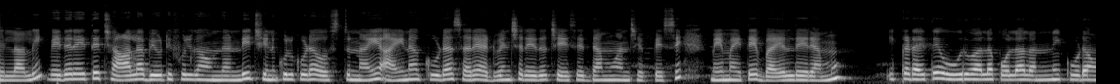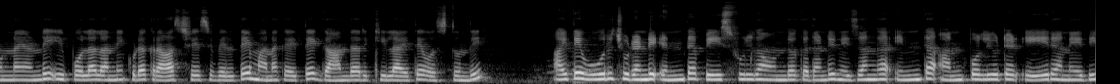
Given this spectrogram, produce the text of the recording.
వెళ్ళాలి. వెదర్ అయితే చాలా బ్యూటిఫుల్గా ఉందండి. చినుకులు కూడా వస్తున్నాయి. అయినా కూడా సరే అడ్వెంచర్ ఏదో చేసేద్దాము అని చెప్పేసి మేమైతే బయలుదేరాము. ఇక్కడైతే ఊరు వాళ్ళ పొలాలన్నీ కూడా ఉన్నాయండి. ఈ పొలాలన్నీ కూడా క్రాస్ చేసి వెళ్తే మనకైతే గాంధారి కిలా అయితే వస్తుంది. అయితే ఊరు చూడండి ఎంత పీస్ఫుల్గా ఉందో కదండి. నిజంగా ఇంత అన్పొల్యూటెడ్ ఎయిర్ అనేది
